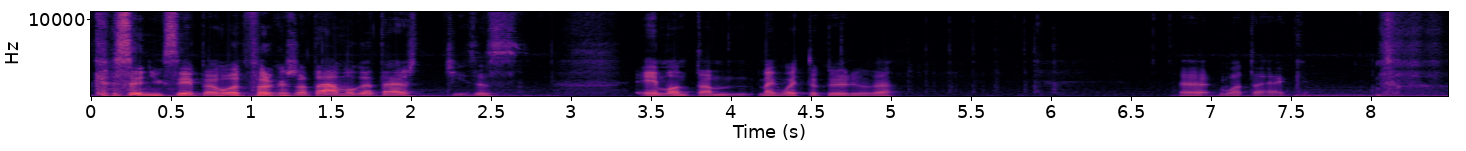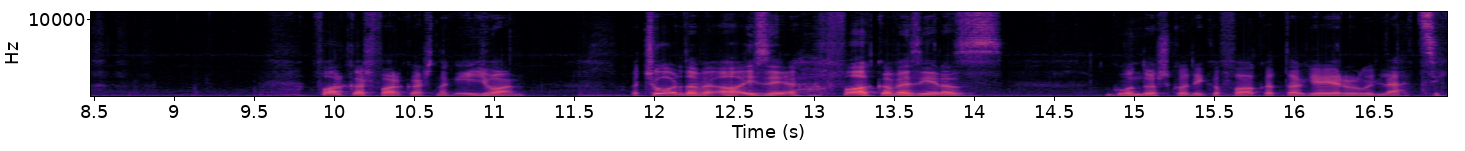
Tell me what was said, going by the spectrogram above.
köszönjük szépen holdfarkas a támogatást. Jesus. Én mondtam, meg vagytok őrülve. Uh, what the heck. Farkas farkasnak, így van. A csorda, a, izé, a falka vezér az gondoskodik a falka tagjairól, úgy látszik.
